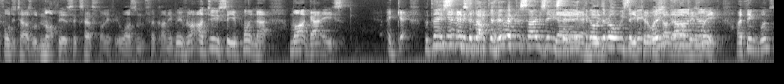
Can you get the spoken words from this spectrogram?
Fawlty Towers would not be as successful if it wasn't for Connie Booth. And I do see your point now. Mark Gatiss, again, but then You again, with the Doctor Who episodes, he Yeah, said yeah, you can they're always a bit weak, a bit weak. I think once.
